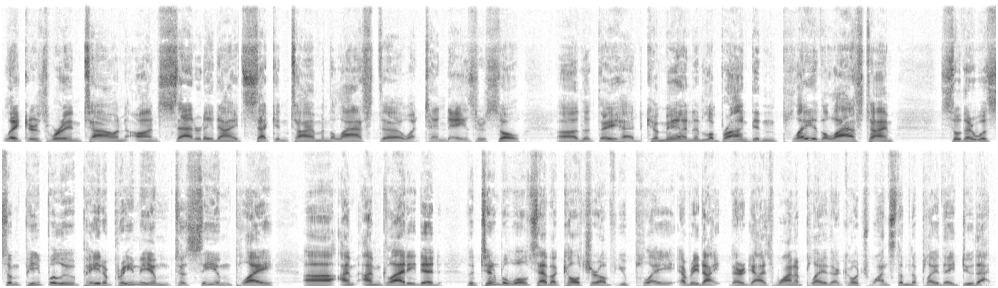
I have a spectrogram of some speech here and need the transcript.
Lakers were in town on Saturday night, second time in the last uh, what ten days or so uh, that they had come in, and LeBron didn't play the last time. So there was some people who paid a premium to see him play. Uh, I'm I'm glad he did. The Timberwolves have a culture of you play every night. Their guys want to play. Their coach wants them to play. They do that.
